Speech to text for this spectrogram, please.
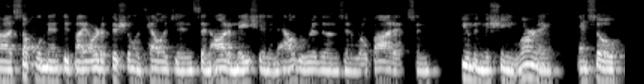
uh, supplemented by artificial intelligence and automation and algorithms and robotics and human machine learning. And so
